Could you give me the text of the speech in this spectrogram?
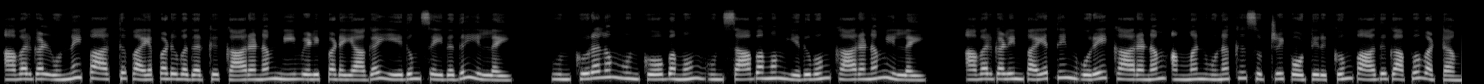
அவர்கள் உன்னை பார்த்து பயப்படுவதற்கு காரணம் நீ வெளிப்படையாக ஏதும் செய்தது இல்லை. உன் குரலும் உன் கோபமும் உன் சாபமும் எதுவும் காரணம் இல்லை. அவர்களின் பயத்தின் ஒரே காரணம் அம்மன் உனக்கு சுற்றி போட்டிருக்கும் பாதுகாப்பு வட்டம்.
